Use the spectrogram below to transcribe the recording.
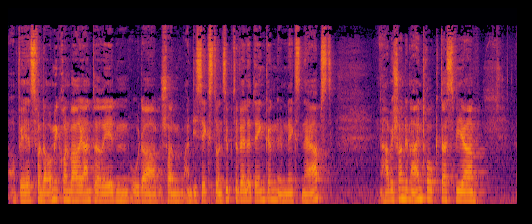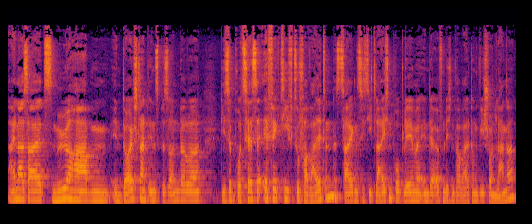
ob wir jetzt von der Omikron-Variante reden oder schon an die sechste und siebte Welle denken im nächsten Herbst, habe ich schon den Eindruck, dass wir einerseits Mühe haben, in Deutschland insbesondere diese Prozesse effektiv zu verwalten. Es zeigen sich die gleichen Probleme in der öffentlichen Verwaltung wie schon lange.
